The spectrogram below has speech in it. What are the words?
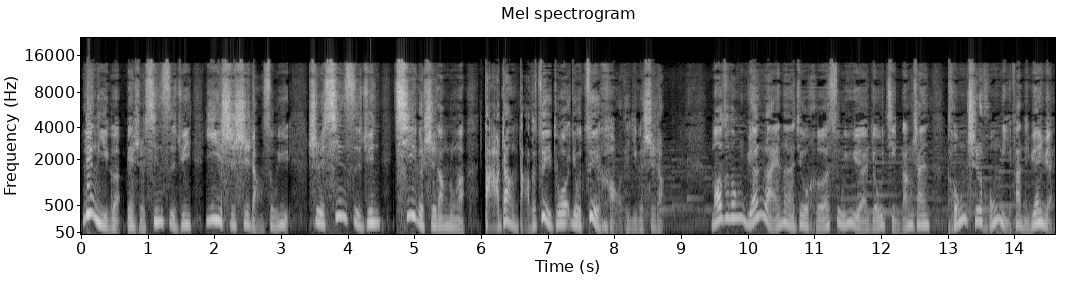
另一个便是新四军一师师长粟裕，是新四军七个师当中啊打仗打得最多又最好的一个师长。毛泽东原来呢就和粟裕啊有井冈山同吃红米饭的渊源，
